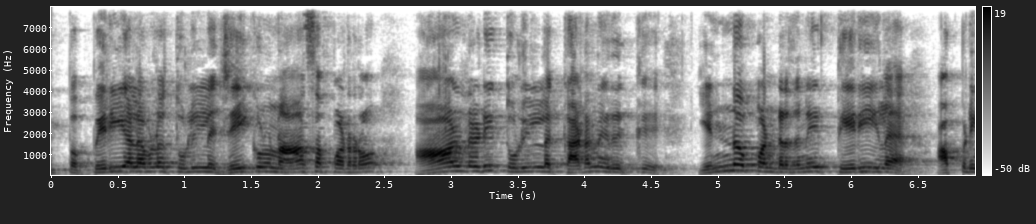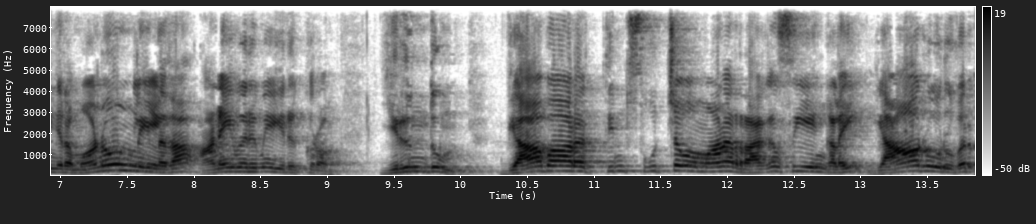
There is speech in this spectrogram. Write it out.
இப்போ பெரிய அளவில் தொழிலில் ஜெயிக்கணும்னு ஆசைப்படுறோம். ஆல்ரெடி தொழிலில் கடன் இருக்குது என்ன பண்ணுறதுனே தெரியல. அப்படிங்கிற மனோநிலையில் தான் அனைவருமே இருக்கிறோம். இருந்தும் வியாபாரத்தின் சூட்சமமான ரகசியங்களை யார் ஒருவர்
